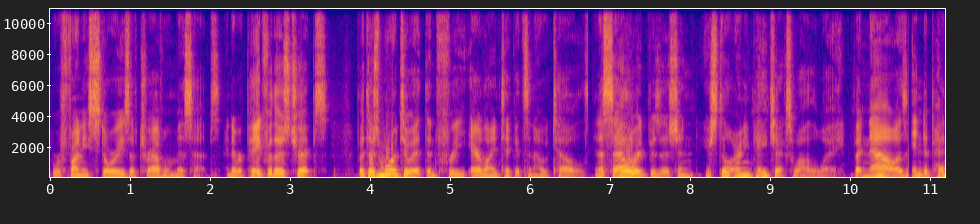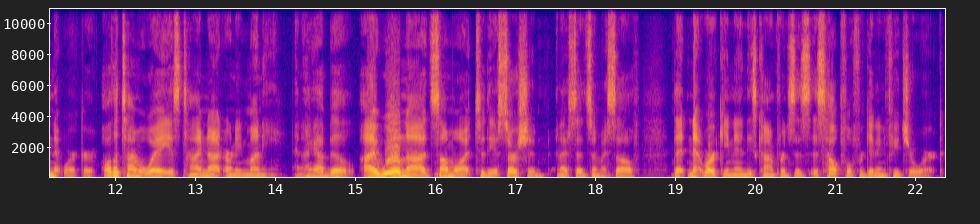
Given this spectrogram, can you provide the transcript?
were funny stories of travel mishaps. I never paid for those trips. But there's more to it than free airline tickets and hotels. In a salaried position, you're still earning paychecks while away. But now, as an independent worker, all the time away is time not earning money and I got billed. I will nod somewhat to the assertion, and I've said so myself, that networking in these conferences is helpful for getting future work.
